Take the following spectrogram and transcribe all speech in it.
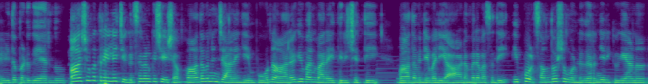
എഴുതപ്പെടുകയായിരുന്നു. ആശുപത്രിയിലെ ചികിത്സകൾക്ക് ശേഷം മാധവനും ജാനകിയും പൂർണ ആരോഗ്യവാന്മാരായി തിരിച്ചെത്തി. മാധവന്റെ വലിയ ആഡംബര വസതി ഇപ്പോൾ സന്തോഷം കൊണ്ട് നിറഞ്ഞിരിക്കുകയാണ്.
